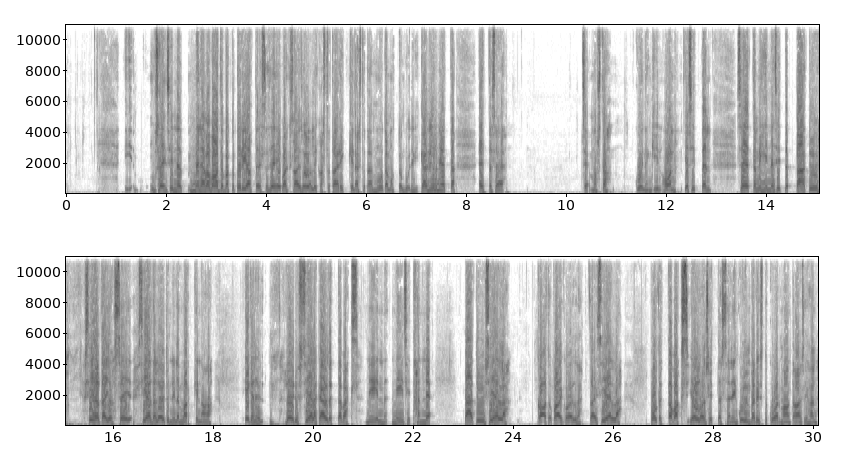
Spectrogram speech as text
usein sinne menevä vaate, vaikka periaatteessa se ei vaikka saisi olla likasta tai rikkinäistä tai muuta, mutta on kuitenkin käynyt ilmi, että, että se semmoista kuitenkin on. Ja sitten se, että mihin ne sitten päätyy sieltä, jos ei sieltä löyty niille markkinaa, eikä ne löydy siellä käytettäväksi, niin, niin sittenhän ne päätyy siellä kaatopaikoille tai siellä poltettavaksi, jolloin sitten se niin kuin ympäristökuorma on taas ihan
